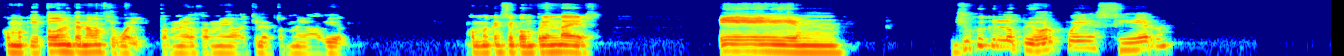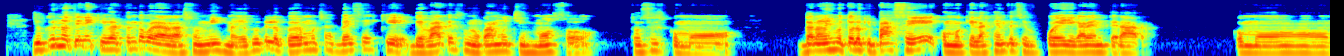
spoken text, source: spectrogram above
como que todos entendamos que, güey, torneo, torneo, ir al torneo, bien. Como que se comprenda eso. Eh, yo creo que lo peor puede ser yo creo que no tiene que ver tanto con la relación misma. Yo creo que lo peor muchas veces es que debate es un lugar muy chismoso. Entonces, como da lo mismo todo lo que pase, como que la gente se puede llegar a enterar. Como.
